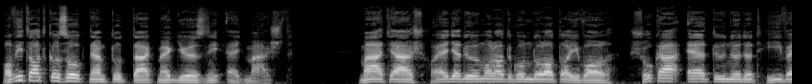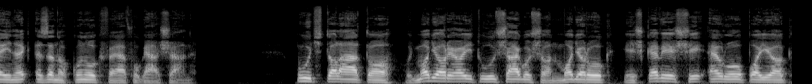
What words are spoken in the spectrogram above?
A vitatkozók nem tudták meggyőzni egymást. Mátyás, ha egyedül maradt gondolataival, soká eltűnődött híveinek ezen a konok felfogásán. Úgy találta, hogy magyarjai túlságosan magyarok és kevéssé európaiak,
